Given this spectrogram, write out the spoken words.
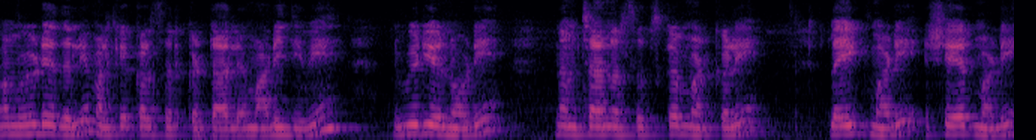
ನಮ್ಮ ವೀಡಿಯೋದಲ್ಲಿ ಮೊಳಕೆ ಕಾಳು ಸಾರು ಕಟ್ಟಾಲೆ ಮಾಡಿದ್ದೀವಿ. ವಿಡಿಯೋ ನೋಡಿ, ನಮ್ಮ ಚಾನಲ್ ಸಬ್ಸ್ಕ್ರೈಬ್ ಮಾಡ್ಕೊಳ್ಳಿ, ಲೈಕ್ ಮಾಡಿ, ಶೇರ್ ಮಾಡಿ.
